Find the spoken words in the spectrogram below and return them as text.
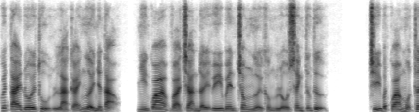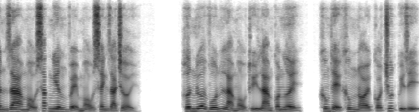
Quyết tái đối thủ là cái người nhân tạo, nhìn qua và tràn đầy uy bên trong người khổng lồ xanh tương tự. Chỉ bất quá một thân da màu sắc nghiêng về màu xanh da trời. Hơn nữa vốn là màu thủy lam con ngươi, không thể không nói có chút quỷ dị.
